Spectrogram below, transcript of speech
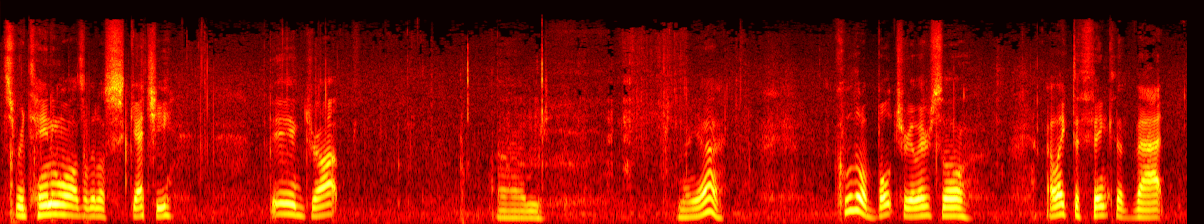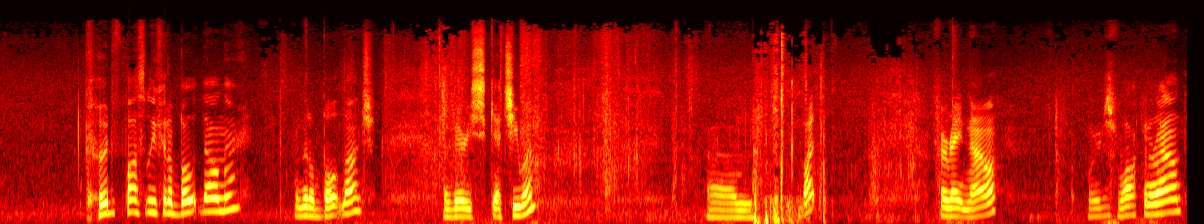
This retaining wall is a little sketchy. Big drop. Um, yeah, cool little boat trailer. So I like to think that that could possibly fit a boat down there. A little boat launch. A very sketchy one. Um, but for right now, we're just walking around,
